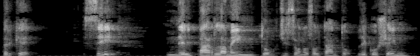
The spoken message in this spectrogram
Perché se nel Parlamento ci sono soltanto le coscienze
